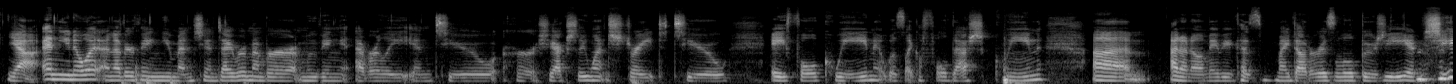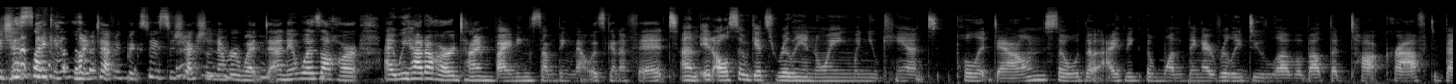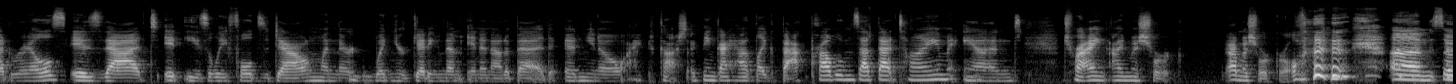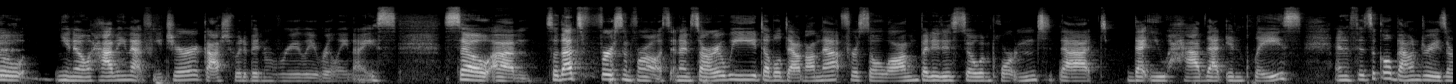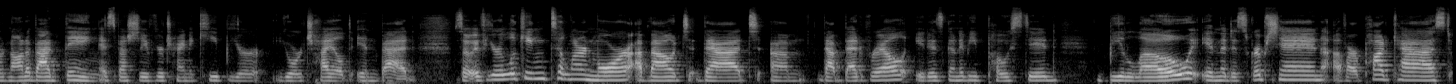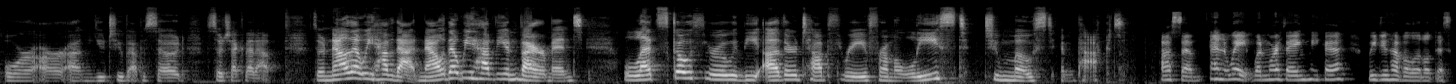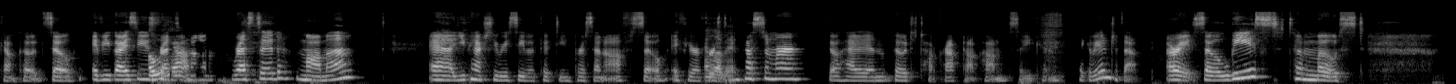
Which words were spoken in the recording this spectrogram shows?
Yeah, and you know what? Another thing you mentioned, I remember moving Everly into her. She actually went straight to a full queen. It was like a full dash queen. Um, I don't know, maybe because my daughter is a little bougie and she just like liked having big space, so she actually never went. And it was a hard. I we had a hard time finding something that was gonna fit. Um, it also gets really annoying when you can't pull it down. So the I think the one thing I really do love about the TotCraft bed rails is that it easily folds down when they're when you're getting them in and out of bed. And you know, I gosh, I think I had like back problems at that time and trying I'm a short I'm a short girl. um, so you know, having that feature, gosh, would have been really, really nice. So, um, so that's first and foremost. And I'm sorry we doubled down on that for so long, but it is so important that that you have that in place and physical boundaries are not a bad thing especially if you're trying to keep your your child in bed so if you're looking to learn more about that um, that bed rail it is going to be posted below in the description of our podcast or our um, YouTube episode. So check that out. So now that we have that, now that we have the environment, let's go through the other top three from least to most impact. Awesome. And wait, one more thing, Mika. We do have a little discount code. So if you guys use oh, Rested, yeah. Mama, Rested Mama, uh, you can actually receive a 15% off. So if you're a first time customer, go ahead and go to totcraft.com so you can take advantage of that. All right, so least to most.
